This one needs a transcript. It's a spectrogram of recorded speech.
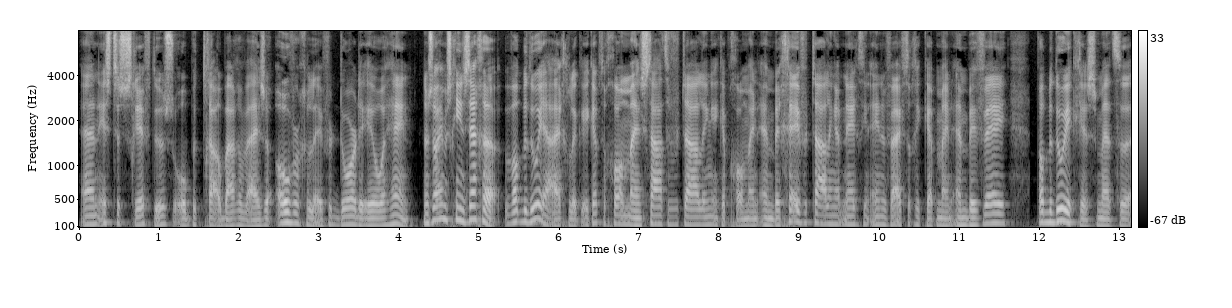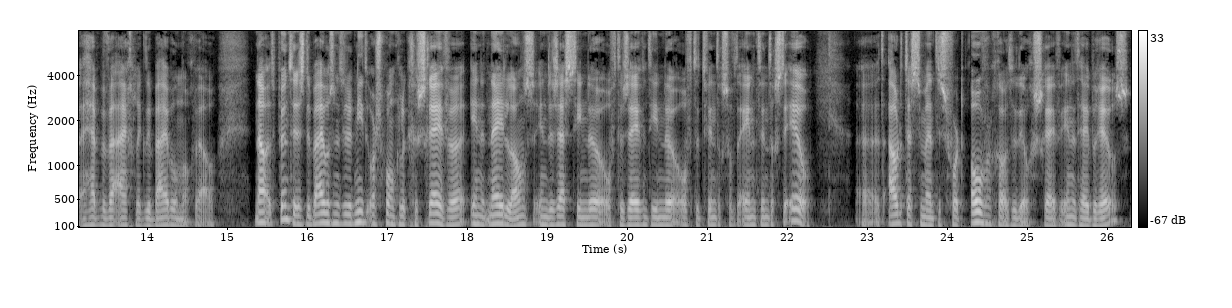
En is de schrift dus op betrouwbare wijze overgeleverd door de eeuwen heen? Dan zou je misschien zeggen, wat bedoel je eigenlijk? Ik heb toch gewoon mijn Statenvertaling, ik heb gewoon mijn MBG-vertaling uit 1951, ik heb mijn MBV. Wat bedoel je Chris met uh, hebben we eigenlijk de Bijbel nog wel? Nou, het punt is, de Bijbel is natuurlijk niet oorspronkelijk geschreven in het Nederlands in de 16e of de 17e of de 20e of de 21e eeuw. Uh, het Oude Testament is voor het overgrote deel geschreven in het Hebreeuws.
